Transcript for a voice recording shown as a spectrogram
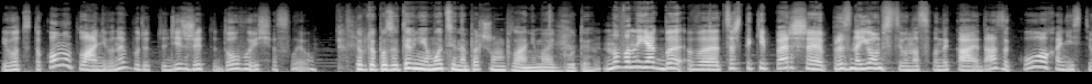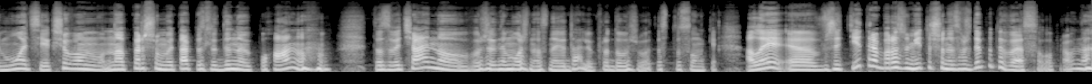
І от в такому плані вони будуть тоді жити довго і щасливо. Тобто позитивні емоції на першому плані мають бути. Ну вони якби це ж таки перше при знайомстві у нас виникає, да? закоханість, емоції. Якщо вам на першому етапі з людиною погано, то звичайно вже не можна з нею далі продовжувати стосунки. Але е, в житті треба розуміти, що не завжди буде весело, правда?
